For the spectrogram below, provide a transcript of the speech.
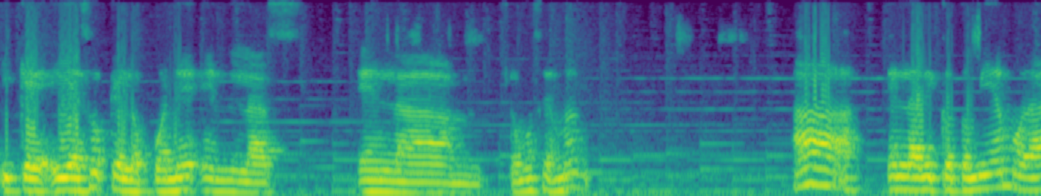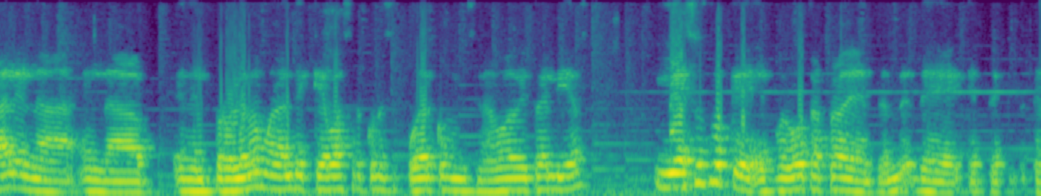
Y que, y eso que lo pone en las, en la, ¿cómo se llama? Ah, en la dicotomía moral, en la, en la, en el problema moral de qué va a hacer con ese poder, como mencionaba ahorita Elías, y eso es lo que el juego trata de entender, de que, te,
